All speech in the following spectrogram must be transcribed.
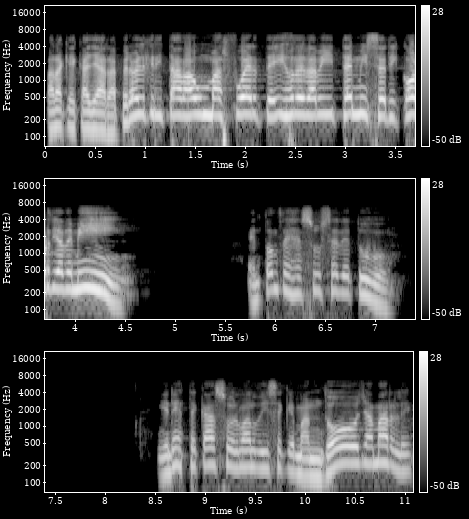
para que callara, pero él gritaba aún más fuerte, Hijo de David, ten misericordia de mí. Entonces Jesús se detuvo. Y en este caso, hermano, dice que mandó llamarle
